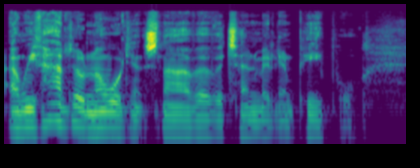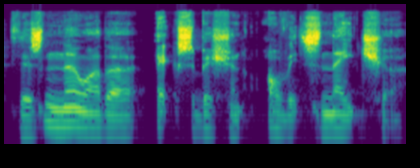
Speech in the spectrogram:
and we've had an audience now of over 10 million people. There's no other exhibition of its nature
